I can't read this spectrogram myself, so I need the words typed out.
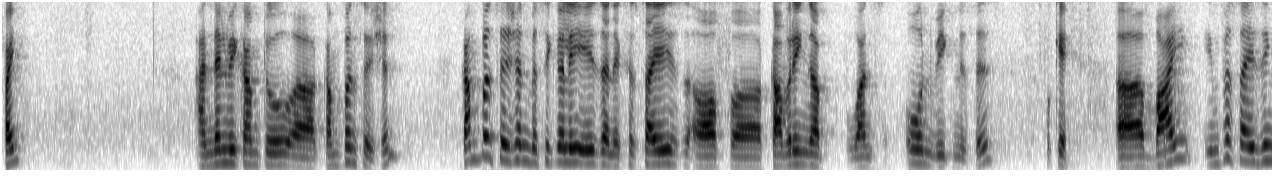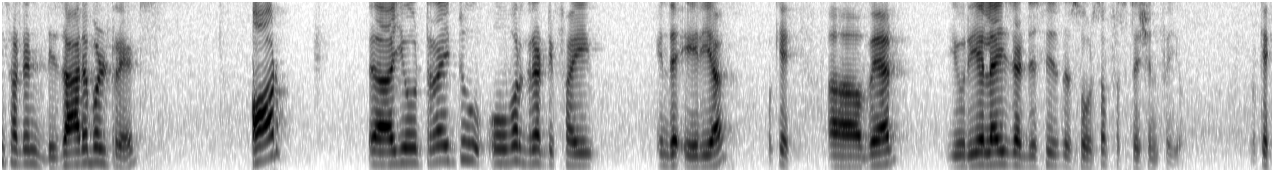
Fine and then we come to uh, compensation. Compensation basically is an exercise of uh, covering up one's own weaknesses okay, uh, by emphasizing certain desirable traits or uh, you try to over gratify in the area okay, uh, where you realize that this is the source of frustration for you. Okay.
